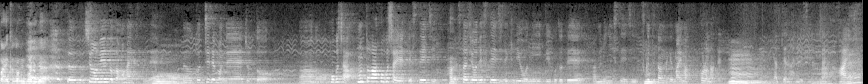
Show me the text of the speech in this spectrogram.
ぱい鏡張りで。そうそう照明とかも入っててね。こっちでもねちょっとあの保護者本当は保護者入れてステージ、はい。スタジオでステージできるようにっていうことであのミニステージ作ってたんだけど、まあ今コロナでうん。うんうんやってないんですけどね、なるほどはい。ね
